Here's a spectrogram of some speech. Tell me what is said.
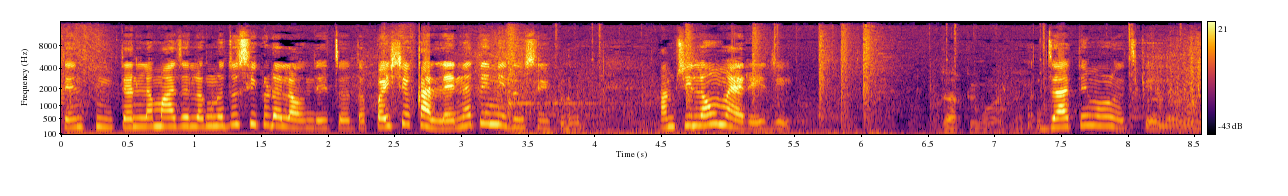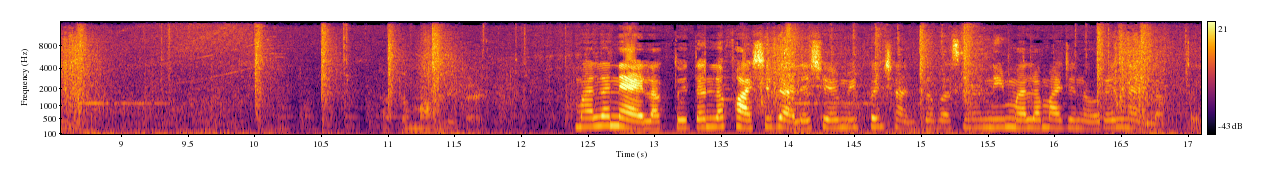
त्यां- त्यांना माझं लग्न दुसरीकडे लावून द्यायचं होतं. पैसे खाल्ले ना त्यांनी दुसरीकडून. आमची लव्ह मॅरेज आहे. जातीमुळेच केलं त्यांनी. आता मागणी काय? मला न्याय लागतोय. त्यांना फाशी झाल्याशिवाय मी पण शांत बसणार नाही. मला माझ्या नवऱ्याला न्याय लागतोय.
